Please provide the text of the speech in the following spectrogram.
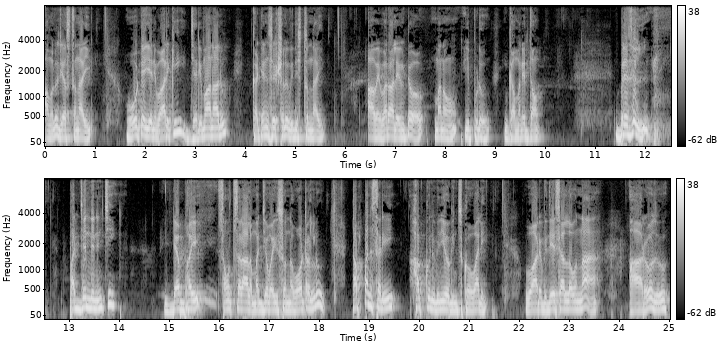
అమలు చేస్తున్నాయి. ఓటేయని వారికి జరిమానాలు కఠిన శిక్షలు విధిస్తున్నాయి. ఆ వివరాలు ఏమిటో మనం ఇప్పుడు గమనిద్దాం. బ్రెజిల్ పద్దెనిమిది నుంచి డెబ్భై సంవత్సరాల మధ్య వయసున్న ఓటర్లు తప్పనిసరి హక్కును వినియోగించుకోవాలి. వారు విదేశాల్లో ఉన్న ఆ రోజు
